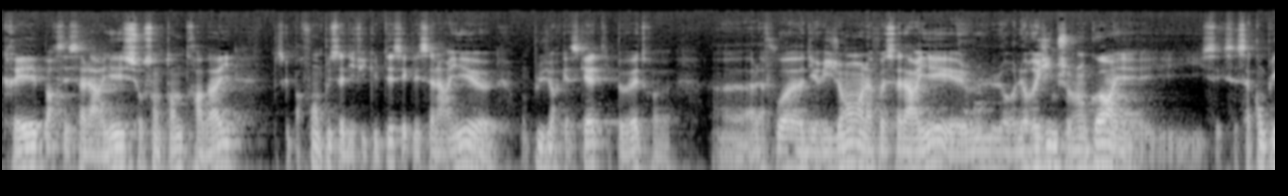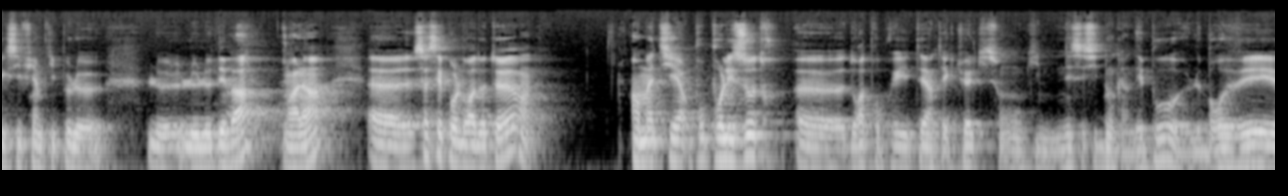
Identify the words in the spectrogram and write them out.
créées par ses salariés, sur son temps de travail. Parce que parfois, en plus, la difficulté, c'est que les salariés ont plusieurs casquettes. Ils peuvent être à la fois dirigeants, à la fois salariés. Et le, régime change encore et, ça complexifie un petit peu le, débat. Voilà. Euh, ça, c'est pour le droit d'auteur. En matière, pour, les autres euh, droits de propriété intellectuelle qui, nécessitent donc un dépôt, euh, le brevet,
